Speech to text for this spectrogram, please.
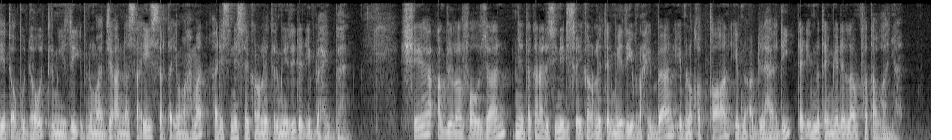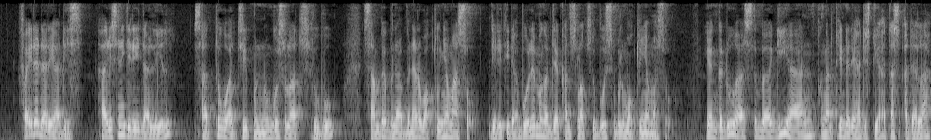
yaitu Abu Daud, Tirmizi, Ibnu Majah, An-Nasai serta Imam Ahmad. Hadis ini disahkan oleh Tirmizi dan Ibnu Hibban. Syekh Abdullah Fauzan menyatakan hadis ini disahkan oleh Tirmizi, Ibnu Hibban, Ibnu Qattan, Ibnu Abdul Hadi dan Ibnu Taimiyah dalam fatwanya. Faedah dari hadis. Hadis ini jadi dalil satu wajib menunggu sholat subuh sampai benar-benar waktunya masuk. Jadi tidak boleh mengerjakan sholat subuh sebelum waktunya masuk. Yang kedua, sebagian pengertian dari hadis di atas adalah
